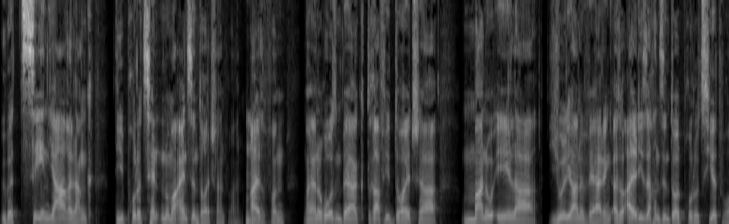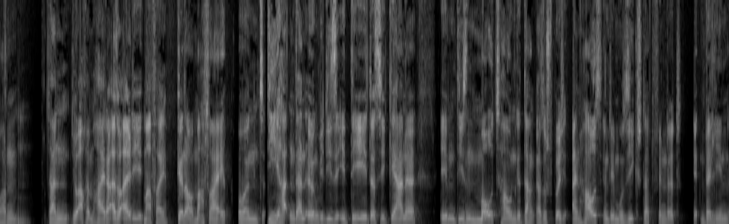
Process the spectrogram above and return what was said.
über zehn Jahre lang die Produzenten Nummer eins in Deutschland waren. Mhm. Also von Marianne Rosenberg, Draffi Deutscher, Manuela, Juliane Werding, also all die Sachen sind dort produziert worden. Mhm. Dann Joachim Heider, also all die. Maffei. Genau, Maffei. Und die hatten dann irgendwie diese Idee, dass sie gerne eben diesen Motown-Gedanken, also sprich ein Haus, in dem Musik stattfindet, in Berlin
